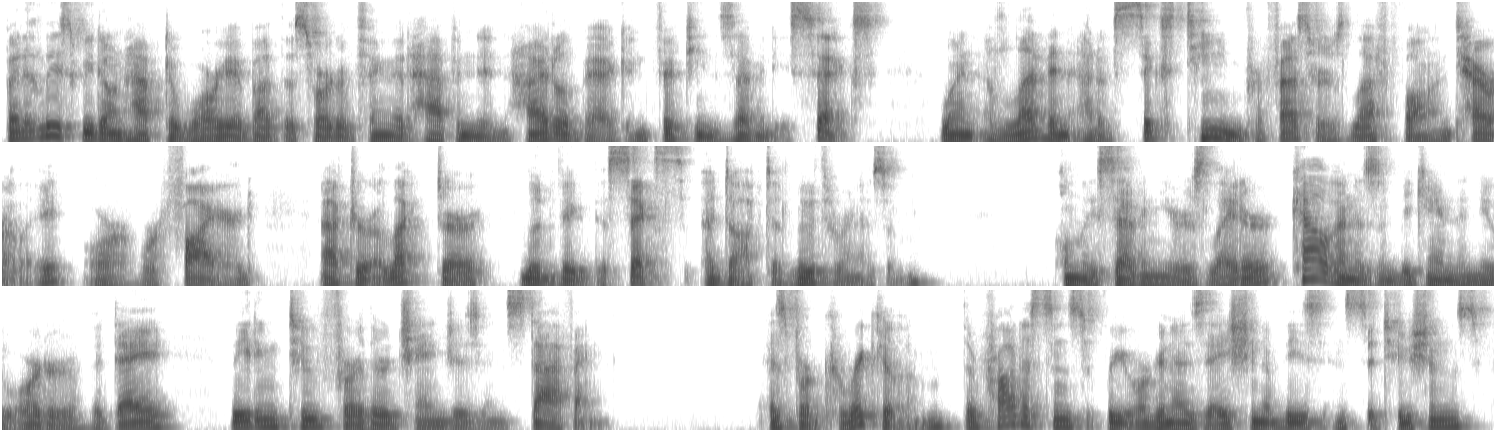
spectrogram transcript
but at least we don't have to worry about the sort of thing that happened in Heidelberg in 1576, when 11 out of 16 professors left voluntarily, or were fired, after Elector Ludwig VI adopted Lutheranism. Only seven years later, Calvinism became the new order of the day, leading to further changes in staffing. As for curriculum, the Protestants' reorganization of these institutions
